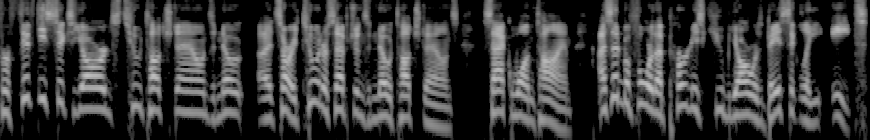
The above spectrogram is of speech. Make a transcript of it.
for 56 yards, two touchdowns, no, uh, sorry, two interceptions no touchdowns, sack one time. I said before that Purdy's QBR was basically eight.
